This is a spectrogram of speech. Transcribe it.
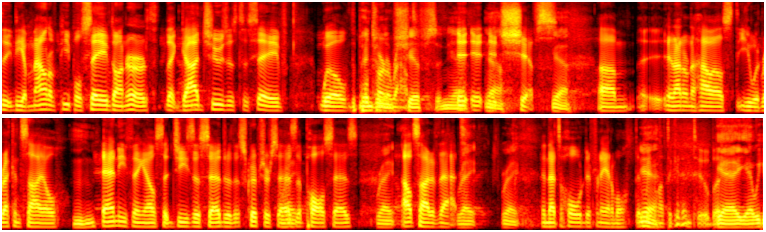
the, the amount of people saved on earth that God chooses to save will, The will turn around. shifts, and yeah, It, it, yeah, it shifts. yeah. Um, and I don't know how else you would reconcile anything else that Jesus said or that Scripture says Mm-hmm. Right. that Paul says Right. outside of that. Right, right. And that's a whole different animal that we don't have to get into. But yeah, yeah, we,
